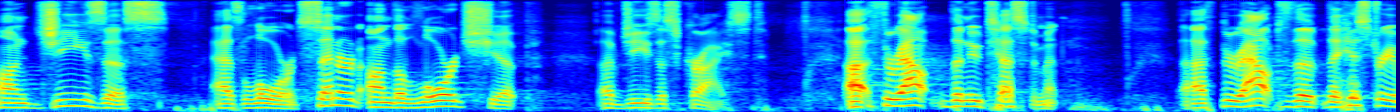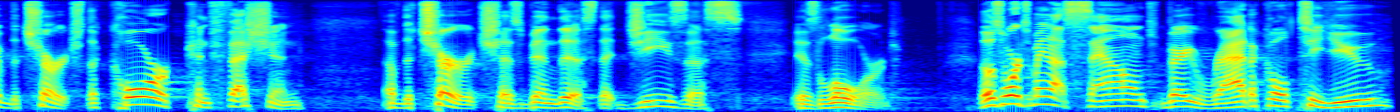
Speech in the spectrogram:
on Jesus as Lord, centered on the lordship of Jesus Christ. Uh, throughout the New Testament, uh, throughout the, the history of the church, the core confession of the church has been this that Jesus is Lord. Those words may not sound very radical to you.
